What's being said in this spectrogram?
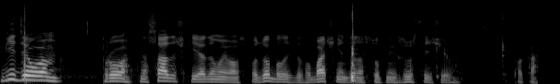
відео про насадочки. Я думаю, вам сподобалось. До побачення, до наступних зустрічей. Пока.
